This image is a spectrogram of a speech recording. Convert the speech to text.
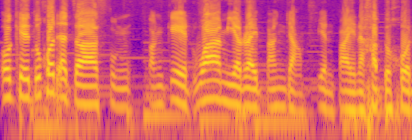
โอเค ทุกคนอาจจะสังเกตว่ามีอะไรบางอย่างเปลี่ยนไปนะครับทุกคน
